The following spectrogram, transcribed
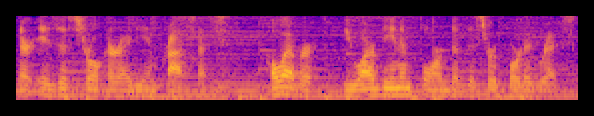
there is a stroke already in process. However, you are being informed of this reported risk.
